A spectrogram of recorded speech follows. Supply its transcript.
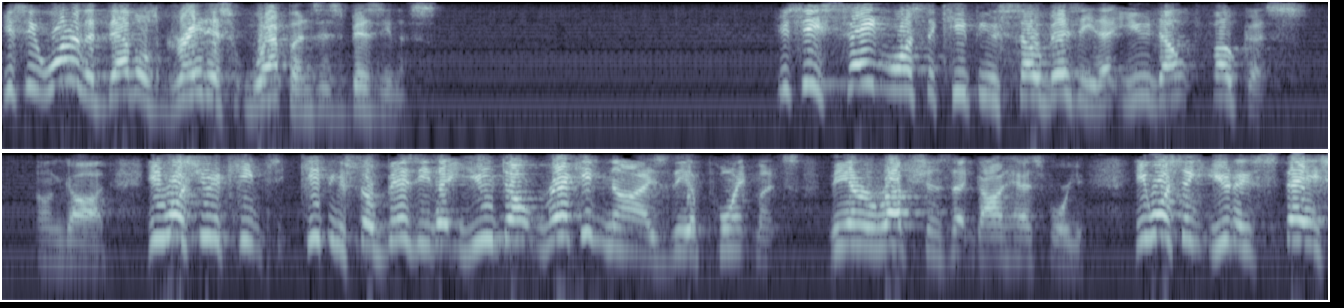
You see, one of the devil's greatest weapons is busyness. You see, Satan wants to keep you so busy that you don't focus on God. He wants you to keep, keep you so busy that you don't recognize the appointments, the interruptions that God has for you. He wants you to stay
